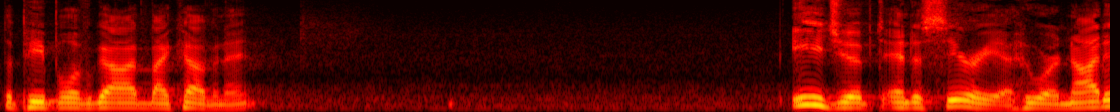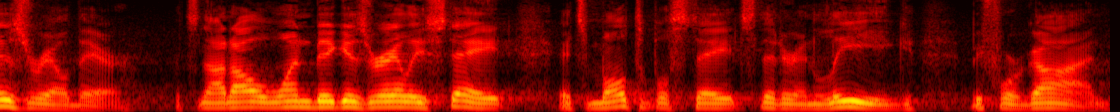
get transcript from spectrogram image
the people of God by covenant, Egypt and Assyria, who are not Israel there. It's not all one big Israeli state, it's multiple states that are in league before God.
